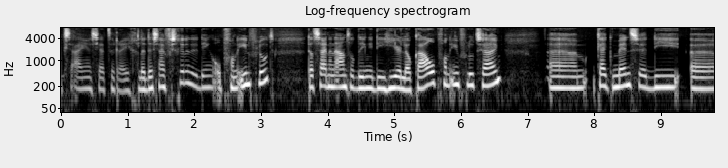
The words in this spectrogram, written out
X, Y en Z te regelen. Er zijn verschillende dingen op van invloed. Dat zijn een aantal dingen die hier lokaal op van invloed zijn. Um, kijk, mensen die uh,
